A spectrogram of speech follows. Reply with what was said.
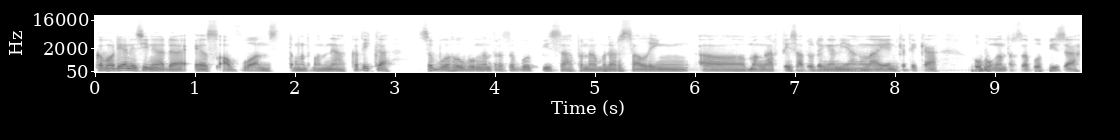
Kemudian di sini ada Ace of Wands teman-teman nah ketika sebuah hubungan tersebut bisa benar-benar saling uh, mengerti satu dengan yang lain ketika hubungan tersebut bisa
